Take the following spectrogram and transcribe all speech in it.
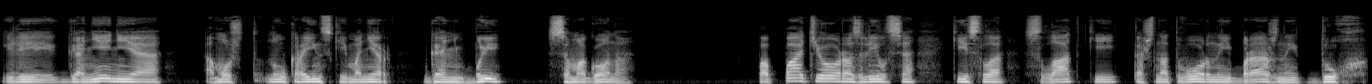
или гонения, а может, на украинский манер гоньбы самогона. По патио разлился кисло-сладкий, тошнотворный, бражный дух.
